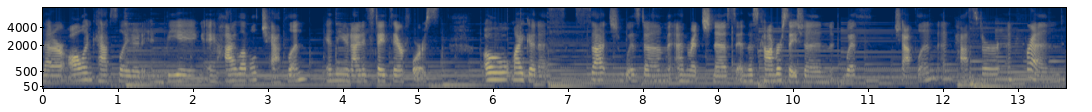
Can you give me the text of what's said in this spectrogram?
that are all encapsulated in being a high level chaplain in the United States Air Force. Oh my goodness, such wisdom and richness in this conversation with chaplain and pastor and friend,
